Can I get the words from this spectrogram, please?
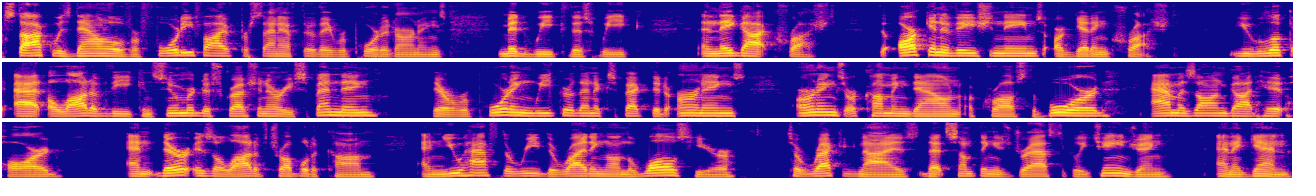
Stock was down over 45% after they reported earnings midweek this week, and they got crushed. The ARK innovation names are getting crushed. You look at a lot of the consumer discretionary spending, they're reporting weaker than expected earnings. Earnings are coming down across the board. Amazon got hit hard, and there is a lot of trouble to come. And you have to read the writing on the walls here to recognize that something is drastically changing. And again,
